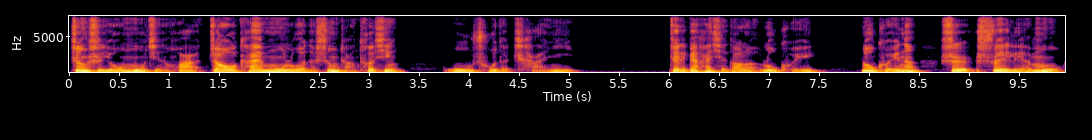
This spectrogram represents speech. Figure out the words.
正是由木槿花朝开暮落的生长特性悟出的禅意。这里边还写到了陆葵，陆葵呢是睡莲目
